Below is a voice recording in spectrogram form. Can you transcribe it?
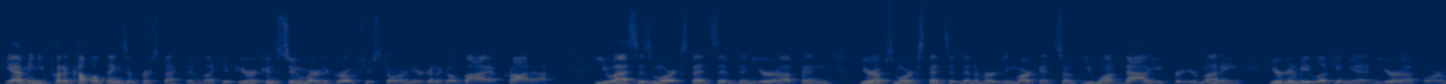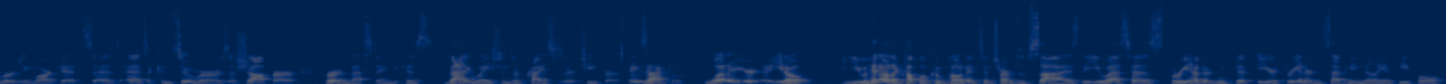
Yeah, I mean, you put a couple things in perspective. Like if you're a consumer at a grocery store and you're going to go buy a product, US is more expensive than Europe and Europe's more expensive than emerging markets. So if you want value for your money, you're going to be looking at Europe or emerging markets as as a consumer or as a shopper for investing because valuations or prices are cheaper. Exactly. What are your, you know, you hit on a couple components in terms of size. The U.S. has 350 or 370 million people.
